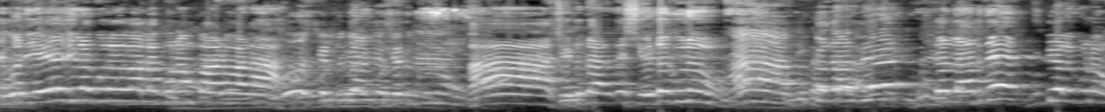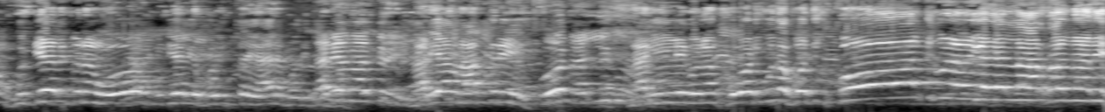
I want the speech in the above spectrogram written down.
ఎవరు చేసిన గుణం వాళ్ళ గుణం పాడవాడా? ఆ చెట్టు దాడితే చెడ్డ గుణం. గుడ్డ దాడితే గుడ్డ దాడితే గుడ్డేల గుణం. గుడ్డేల గుణం. ఓ గుడ్డేలు పొడిస్తాయి యారే పొడి నడియా రాత్రి ఓ నల్లి గుణం. కోడి కూడా పొద్దు కోతి గుణం. కదా వెళ్ళాడుతున్నది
